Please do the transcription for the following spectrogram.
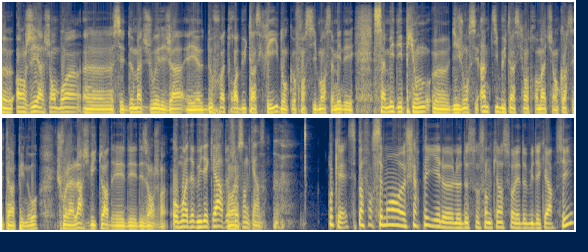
Euh, Angers à Chamboin, euh, c'est deux matchs joués déjà et euh, deux fois trois buts inscrits. Donc offensivement, ça met des ça met des pions. Euh, Dijon, c'est un petit but inscrit en trois matchs et encore c'était un péno. Je vois la large victoire des, des, des Angevins. Au moins deux buts d'écart, de Ouais. 75. Ok, c'est pas forcément cher payé le, le 2,75 sur les deux buts d'écart. Si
